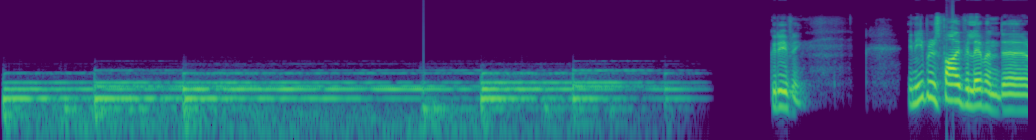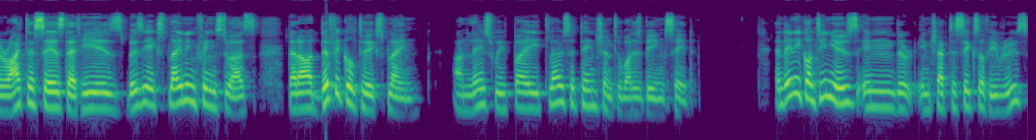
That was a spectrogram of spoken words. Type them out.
Good evening. In Hebrews 5:11 the writer says that he is busy explaining things to us that are difficult to explain unless we pay close attention to what is being said. And then he continues in the in chapter 6 of Hebrews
